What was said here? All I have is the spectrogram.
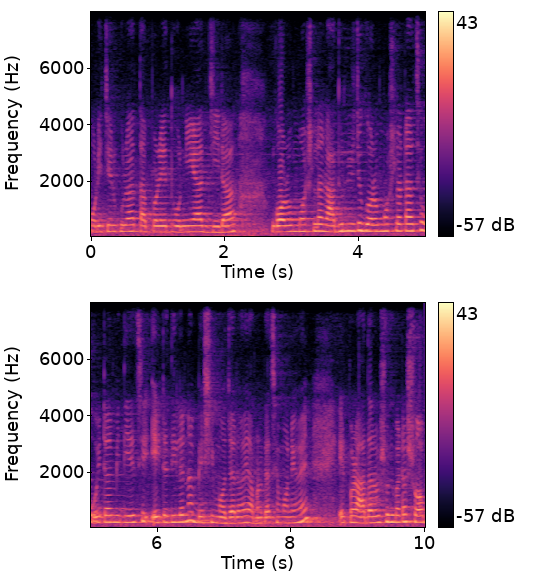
মরিচের গুঁড়া, তারপরে ধনিয়া, জিরা, গরম মশলা, রাঁধুনির যে গরম মশলাটা আছে ওইটা আমি দিয়েছি। এইটা দিলে না বেশি মজার হয় আমার কাছে মনে হয়। এরপর আদা, রসুন বাটা সব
